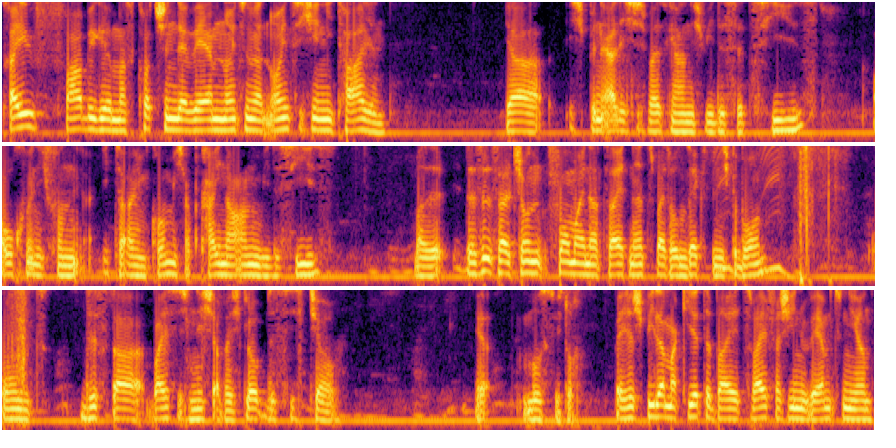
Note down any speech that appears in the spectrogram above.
dreifarbige Maskottchen der WM 1990 in Italien? Ja, ich bin ehrlich, ich weiß gar nicht, wie das jetzt hieß. Auch wenn ich von Italien komme, ich habe keine Ahnung, wie das hieß. Weil das ist halt schon vor meiner Zeit, ne? 2006 bin ich geboren. Und das da weiß ich nicht, aber ich glaube, das hieß Ciao. Ja, wusste ich doch. Welcher Spieler markierte bei zwei verschiedenen WM-Turnieren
